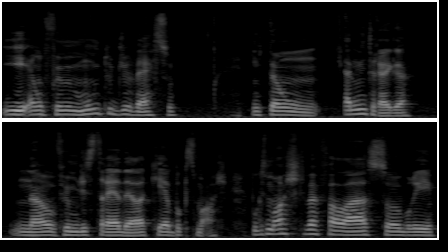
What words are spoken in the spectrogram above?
e é um filme muito diverso. Então, ela entrega no filme de estreia dela, que é Booksmart. Booksmart vai falar sobre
